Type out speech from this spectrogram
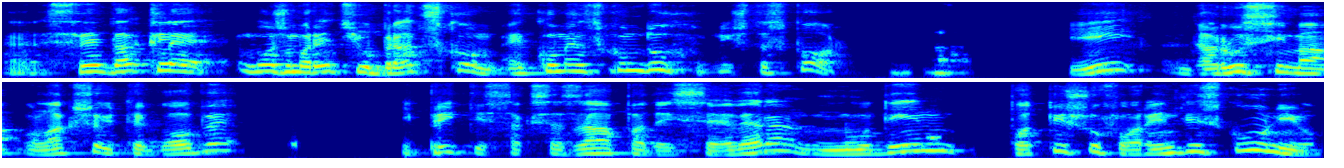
E, sve, dakle, možemo reći u bratskom, ekumenskom duhu, ništa spor. I da Rusima olakšaju te gobe i pritisak sa zapada i severa, nudim, potpišu Florentinsku uniju,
